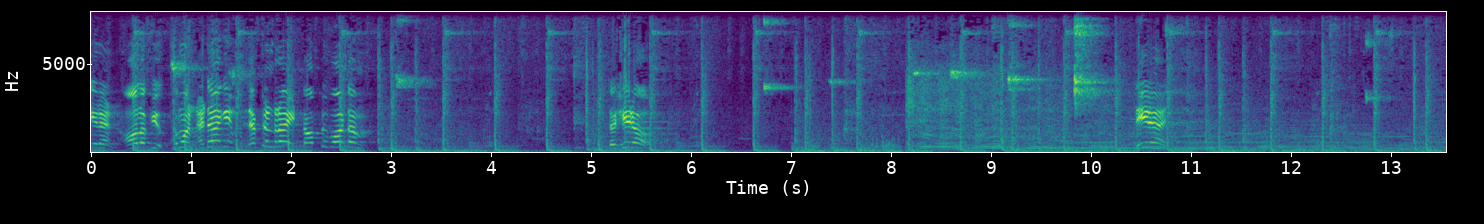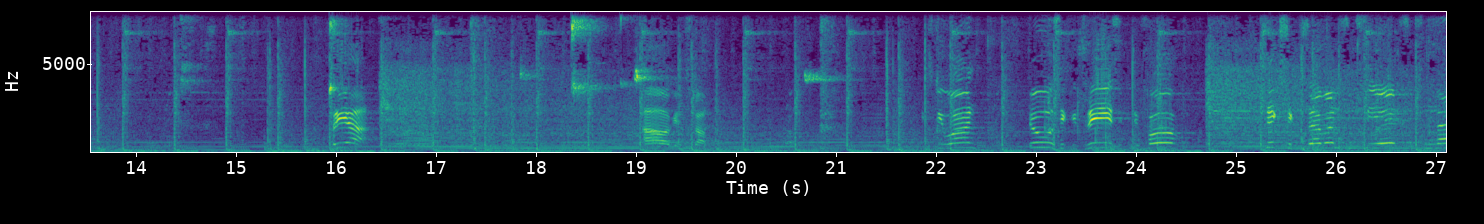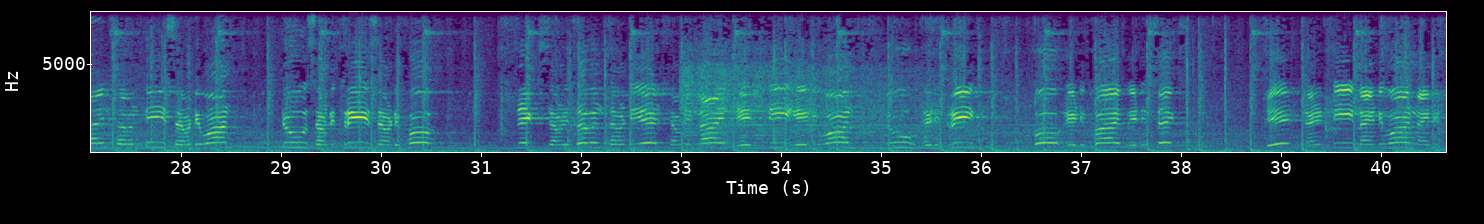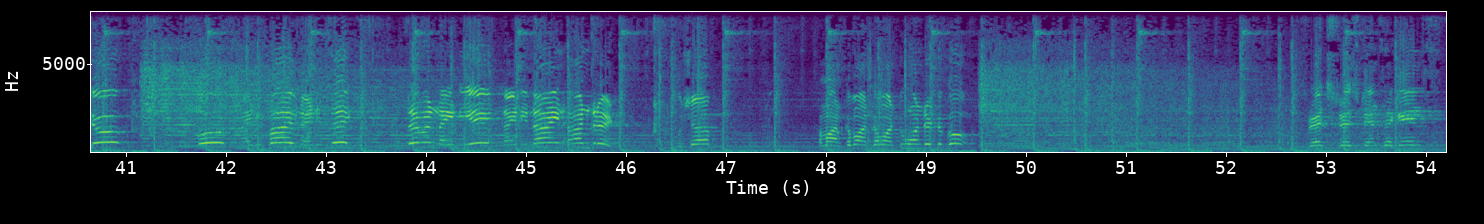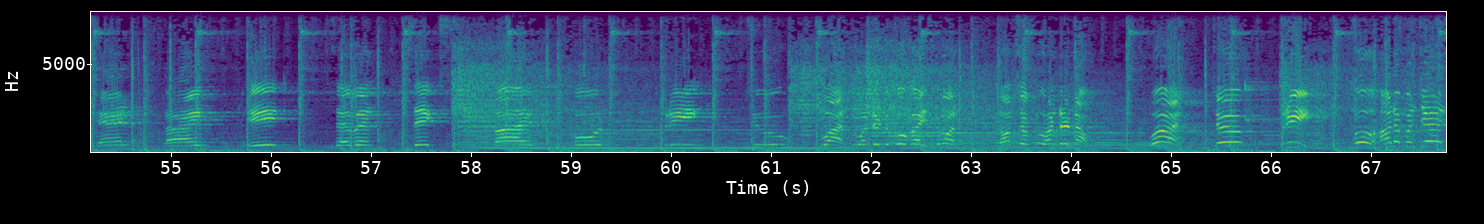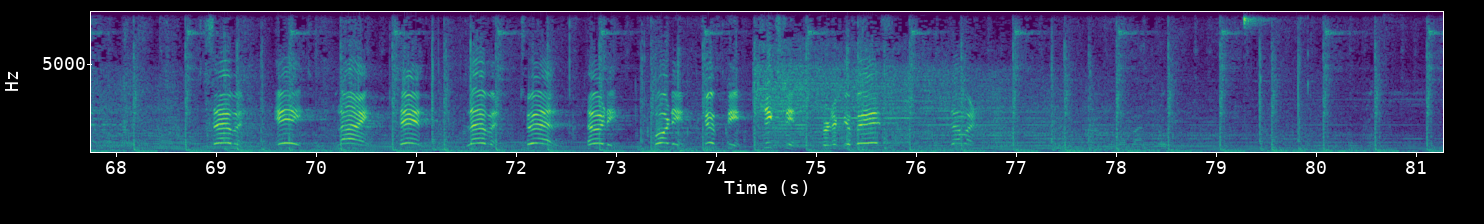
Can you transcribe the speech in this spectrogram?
Kiran. All of you. Come on, attack him. Left and right, top to bottom. Toshiro. Dheeraj. Priya. Ah, okay, stop. 61, 2, 63, 64, 6, 67, 68, 69, 70, 71, 2, 73, 74, 6, 77, 78, 79, 80, 81, 2, 83, 4, 85, 86, 8, 90, 91, 92, 4, 95, 96, 7, 98, 99, 100. Push up. Come on, come on, come on. 200 to go. Stretch, stretch, 10 seconds. 10, 9, 8, 7, 6, 5, 4, 3, 2, 1. 200 to go, guys. Come on. Non stop 200 now. 1, 2, 3, 4. Harder punches. 7, 8, 9, 10, 11, 12, 13, 14, 15, 16. Protect your face. 7.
